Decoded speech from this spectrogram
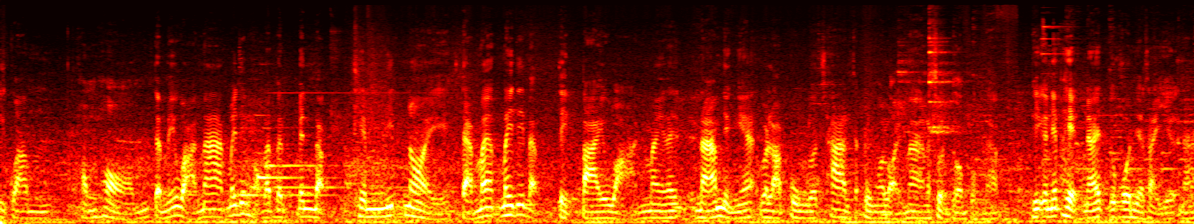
มีความหอมหอมๆแต่ไม่หวานมาก ไม่ได้หอมแบบเป็นเป็นแบบเค็มนิดหน่อย แต่ไม่ไม่ได้แบบติดปลายหวานไม่น้ำอย่างเงี้ยเวลาปรุงรสชาติจะปรุงอร่อยมากนะส่วนตัวผมนะครับพริกอันนี้เผ็ดนะ ทุกคนอย่าใส่เยอะนะ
